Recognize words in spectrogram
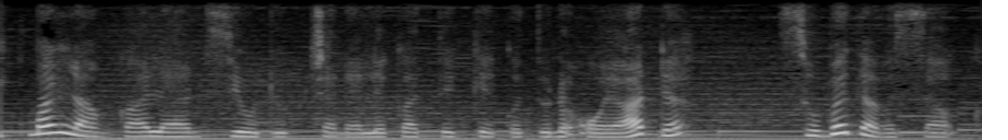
ඉක්මල් ලංකා ලෑන්ස් YouTube චැනල එකත් එක් එකතුන ඔයාට සුබ දවසක්.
